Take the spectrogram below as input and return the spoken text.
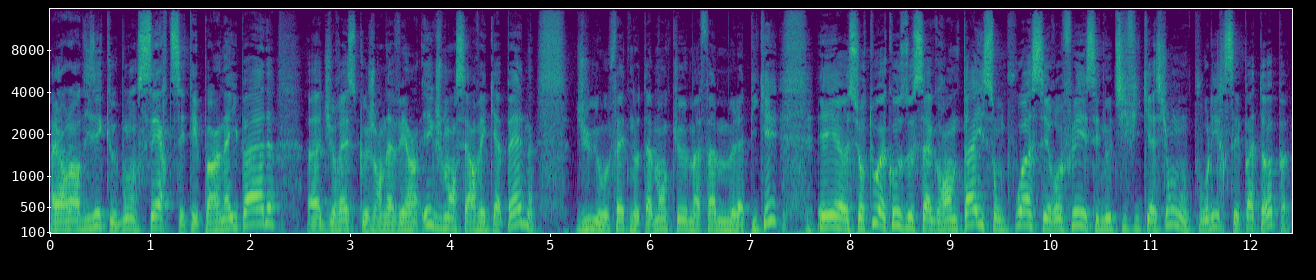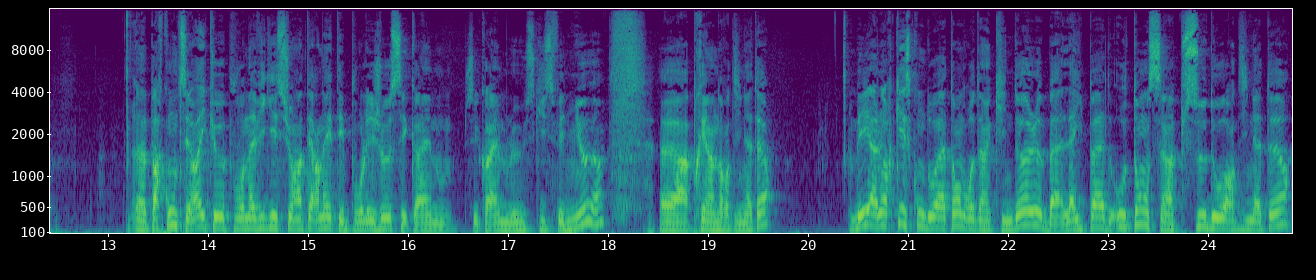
Alors je leur disais que bon, certes, c'était pas un iPad, euh, du reste que j'en avais un et que je m'en servais qu'à peine, dû au fait notamment que ma femme me l'a piqué, et euh, surtout à cause de sa grande taille, son poids, ses reflets et ses notifications, donc pour lire c'est pas top. Euh, par contre, c'est vrai que pour naviguer sur Internet et pour les jeux, c'est quand même, c'est quand même le, ce qui se fait de mieux hein, euh, après un ordinateur. Mais alors, qu'est-ce qu'on doit attendre d'un Kindle? Bah, l'iPad, autant c'est un pseudo-ordinateur,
